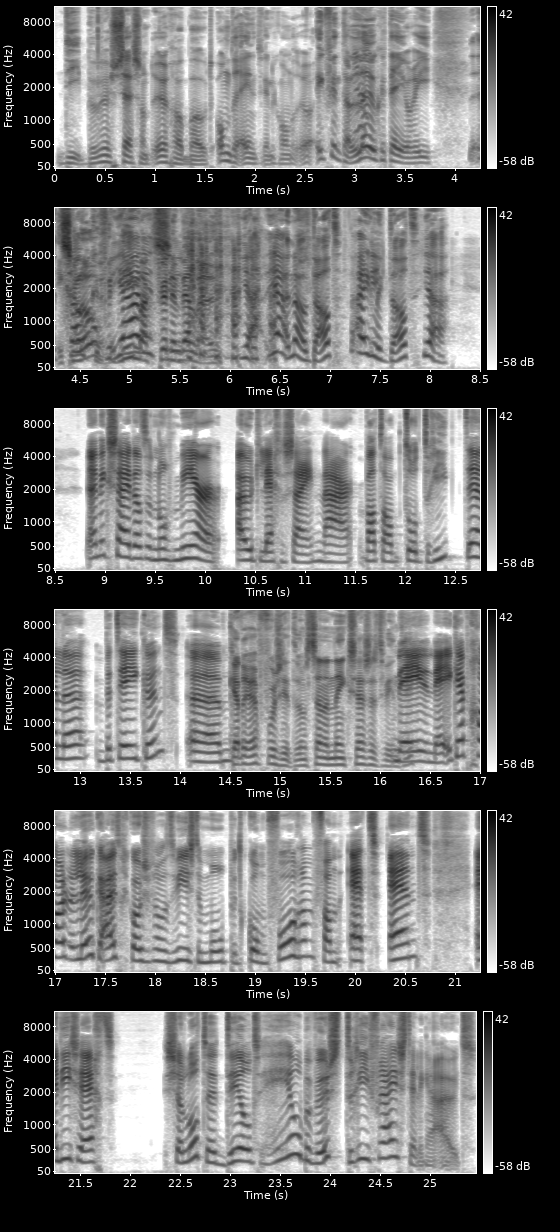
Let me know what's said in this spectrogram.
Die bewust 600 euro bood om de 2100 euro. Ik vind het een leuke theorie. Het ik zou geloof het kunnen. niet, Ja, maar het wel leuk. Ja, ja, nou dat. Eigenlijk dat, ja. En ik zei dat er nog meer uitleggen zijn naar wat dan tot drie tellen betekent. Ehm, Ik ga er even voor zitten, want het zijn er denk ik 26. Nee, nee, nee. Ik heb gewoon een leuke uitgekozen van het wieisdemol.com forum van Ed. En die zegt, Charlotte deelt heel bewust drie vrijstellingen uit.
